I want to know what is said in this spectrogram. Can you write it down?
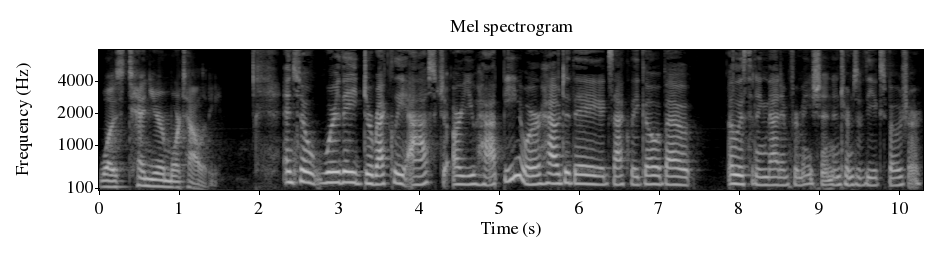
was 10 year mortality. And so, were they directly asked, Are you happy? Or how did they exactly go about eliciting that information in terms of the exposure?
